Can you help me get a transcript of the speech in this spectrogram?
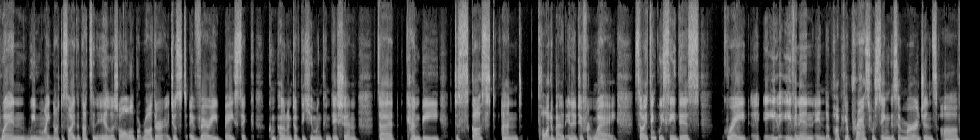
when we might not decide that that's an ill at all, but rather just a very basic component of the human condition that can be discussed and thought about in a different way. So I think we see this great even in in the popular press we're seeing this emergence of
